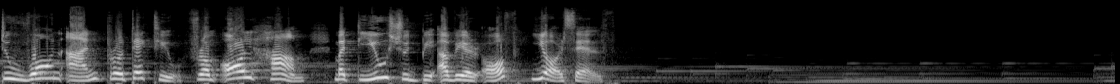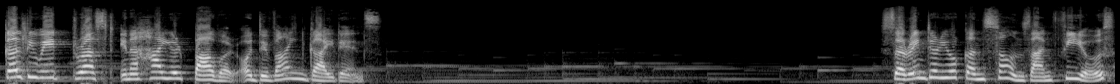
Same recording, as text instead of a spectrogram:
to warn and protect you from all harm, but you should be aware of yourself. Cultivate trust in a higher power or divine guidance. Surrender your concerns and fears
